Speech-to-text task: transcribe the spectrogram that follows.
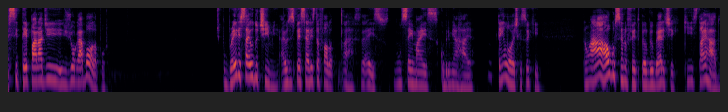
ST parar de jogar a bola, pô. Tipo, o Brady saiu do time, aí os especialistas falam, ah, é isso, não sei mais cobrir minha raia. Não tem lógica isso aqui. Então há algo sendo feito pelo Bill Belichick que está errado.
